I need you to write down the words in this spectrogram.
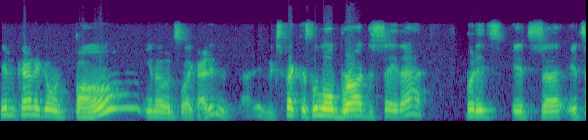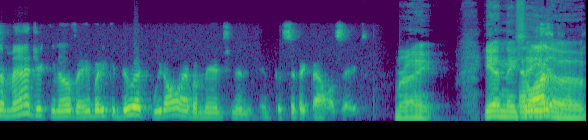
him kind of going boom. You know, it's like I didn't, I didn't expect this little old broad to say that but it's it's uh, it's a magic. You know, if anybody could do it, we'd all have a mansion in, in Pacific Palisades. Right. Yeah, and they and say uh,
